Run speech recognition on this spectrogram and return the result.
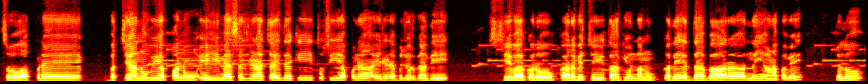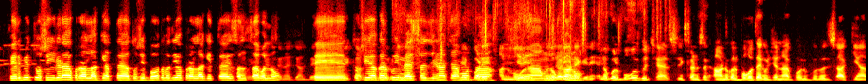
ਸੋ ਆਪਣੇ ਬੱਚਿਆਂ ਨੂੰ ਵੀ ਆਪਾਂ ਨੂੰ ਇਹੀ ਮੈਸੇਜ ਦੇਣਾ ਚਾਹੀਦਾ ਕਿ ਤੁਸੀਂ ਆਪਣਾ ਇਹ ਜਿਹੜੇ ਬਜ਼ੁਰਗਾਂ ਦੀ ਸੇਵਾ ਕਰੋ ਘਰ ਵਿੱਚ ਤਾਂ ਕਿ ਉਹਨਾਂ ਨੂੰ ਕਦੇ ਇਦਾਂ ਬਾਹਰ ਨਹੀਂ ਆਉਣਾ ਪਵੇ। ਚਲੋ ਫਿਰ ਵੀ ਤੁਸੀਂ ਜਿਹੜਾ ਉਪਰਾਲਾ ਕੀਤਾ ਹੈ ਤੁਸੀਂ ਬਹੁਤ ਵਧੀਆ ਉਪਰਾਲਾ ਕੀਤਾ ਹੈ ਸੰਸਥਾ ਵੱਲੋਂ ਤੇ ਤੁਸੀਂ ਅਗਰ ਕੋਈ ਮੈਸੇਜ ਦੇਣਾ ਚਾਹੋ ਤਾਂ ਜਿਵੇਂ ਆਮ ਲੋਕਾਂ ਨੂੰ ਨੇ। ਇਹਨਾਂ ਕੋਲ ਬਹੁਤ ਕੁਝ ਹੈ ਸਿੱਖਣ ਸਿਖਾਉਣ ਕੋਲ ਬਹੁਤ ਹੈ ਕੁਝ ਇਹਨਾਂ ਕੋਲ ਗੁਰੂ ਦੀ ਸਾਖੀਆਂ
